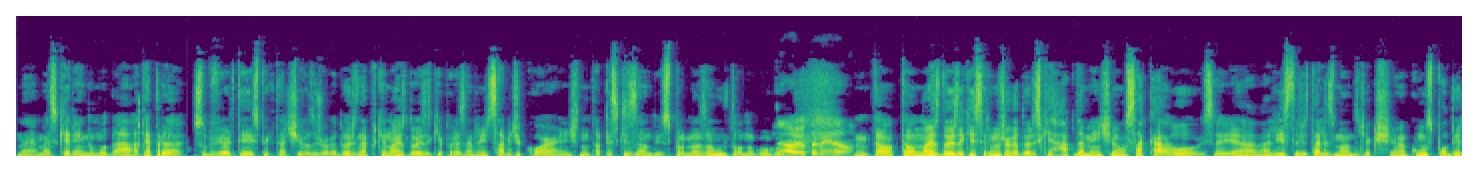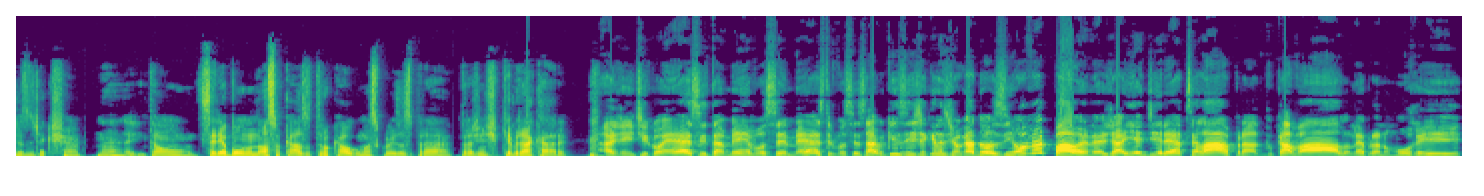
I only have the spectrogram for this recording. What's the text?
né? Mas querendo mudar, até para subverter expectativas dos jogadores, né? Porque nós dois aqui, por exemplo, a gente sabe de cor, a gente não tá pesquisando isso, pelo menos eu não tô no Google. Não, eu também não. Então, então nós dois aqui seríamos jogadores que rapidamente iam sacar, oh, isso aí é a lista de talismã do Jack Chan com os poderes do Jack Chan, né? Então, seria bom no nosso caso trocar algumas coisas para pra gente quebrar a cara. A gente conhece também, você mestre, você sabe que existe aqueles jogadorzinho overpower, né? Já ia direto, sei lá, pra, do cavalo, né? Pra não morrer.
